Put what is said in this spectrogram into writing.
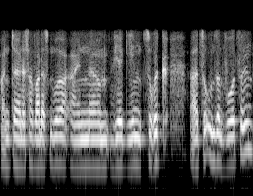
und äh, deshalb war das nur ein, ähm, wir gehen zurück äh, zu unseren Wurzeln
